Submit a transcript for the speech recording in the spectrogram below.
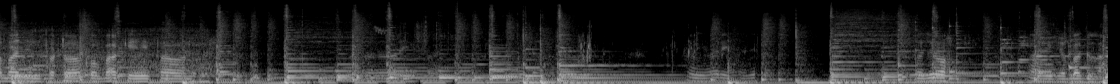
આ બાજુનો પટ્ટો આખો બાકી અહીં પાવાનો તો જો આવી ગયા બગલા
